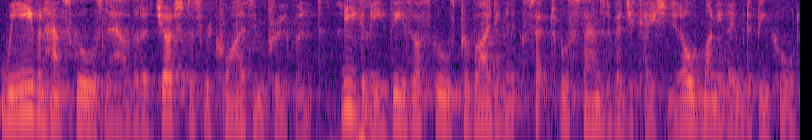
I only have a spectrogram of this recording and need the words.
we even have schools now that are judged as requires improvement. Legally, these are schools providing an acceptable standard of education. In old money, they would have been called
